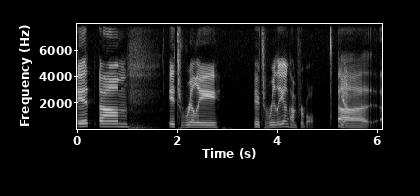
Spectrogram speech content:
It um, it's really, it's really uncomfortable. Yeah. Uh,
